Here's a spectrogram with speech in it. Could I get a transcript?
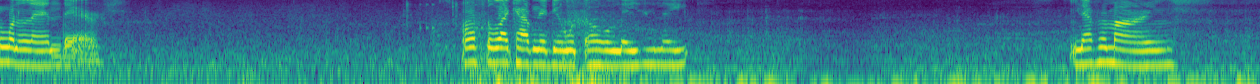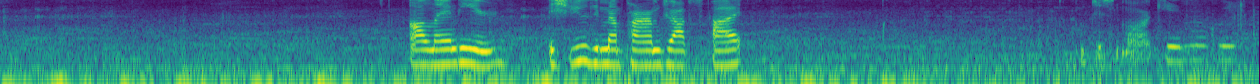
I'm gonna land there. I don't feel like having to deal with the whole lazy lake. Never mind. I'll land here. It's usually my prime drop spot. Just mark him real quick.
